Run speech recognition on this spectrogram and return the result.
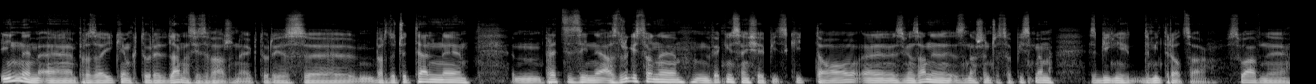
Innym e, prozaikiem, który dla nas jest ważny, który jest e, bardzo czytelny, m, precyzyjny, a z drugiej strony w jakimś sensie epicki, to e, związany z naszym czasopismem Zbigniew Dmitroca, sławny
